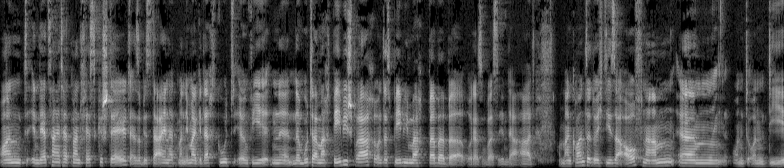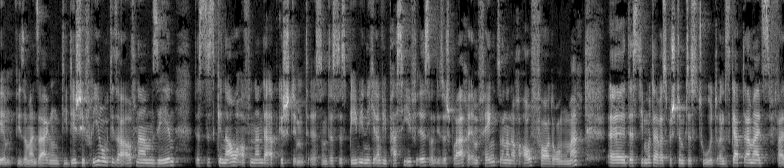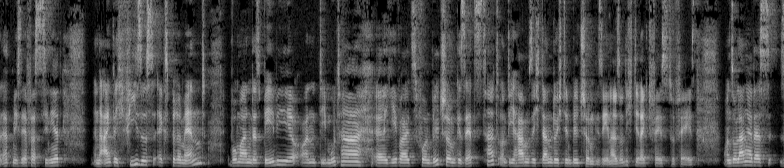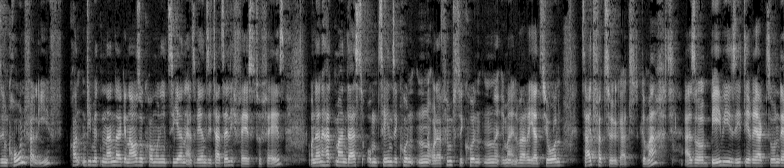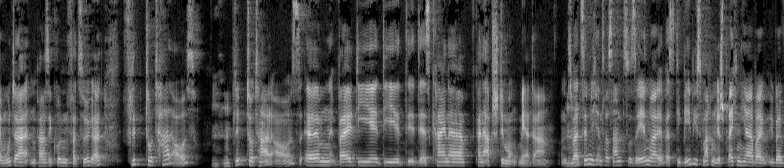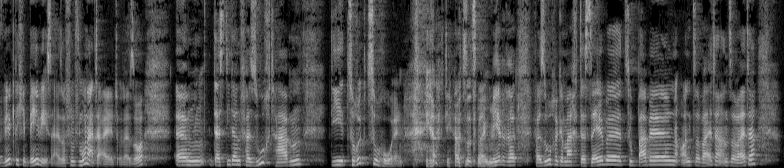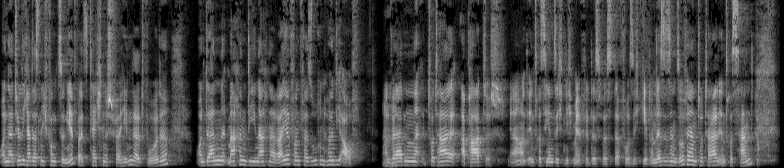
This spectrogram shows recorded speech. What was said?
und in der Zeit hat man festgestellt, also bis dahin hat man immer gedacht, gut, irgendwie eine, eine Mutter macht Babysprache und das Baby macht Bababa oder sowas in der Art. Und man konnte durch diese Aufnahmen ähm, und, und die, wie soll man sagen, die Dechiffrierung dieser Aufnahmen sehen, dass das genau aufeinander abgestimmt ist und dass das Baby nicht irgendwie passiv ist und diese Sprache empfängt, sondern auch Aufforderungen macht, äh, dass die Mutter was Bestimmtes tut. Und es gab damals, hat mich sehr fasziniert, ein eigentlich fieses Experiment, wo man das Baby und die Mutter äh, jeweils vor einen Bildschirm gesetzt hat und die haben sich dann durch den Bildschirm gesehen, also nicht direkt face to face. Und solange das synchron verlief, konnten die miteinander genauso kommunizieren, als wären sie tatsächlich face to face. Und dann hat man das um zehn Sekunden oder fünf Sekunden immer in Variation zeitverzögert gemacht. Also Baby sieht die Reaktion der Mutter ein paar Sekunden verzögert, flippt total aus. Mhm. Flippt total aus, ähm, weil die, die, die, da ist keine, keine Abstimmung mehr da. Und mhm. es war ziemlich interessant zu sehen, weil was die Babys machen, wir sprechen hier aber über wirkliche Babys, also fünf Monate alt oder so, ähm, dass die dann versucht haben, die zurückzuholen. ja, die haben sozusagen mhm. mehrere Versuche gemacht, dasselbe zu babbeln und so weiter und so weiter. Und natürlich hat das nicht funktioniert, weil es technisch verhindert wurde. Und dann machen die nach einer Reihe von Versuchen, hören die auf und mhm. werden total apathisch, ja, und interessieren sich nicht mehr für das, was da vor sich geht. Und das ist insofern total interessant,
